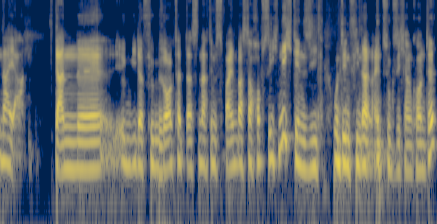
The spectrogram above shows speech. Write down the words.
naja, dann äh, irgendwie dafür gesorgt hat, dass nach dem Spinebuster Hobbs sich nicht den Sieg und den Finaleinzug sichern konnte.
